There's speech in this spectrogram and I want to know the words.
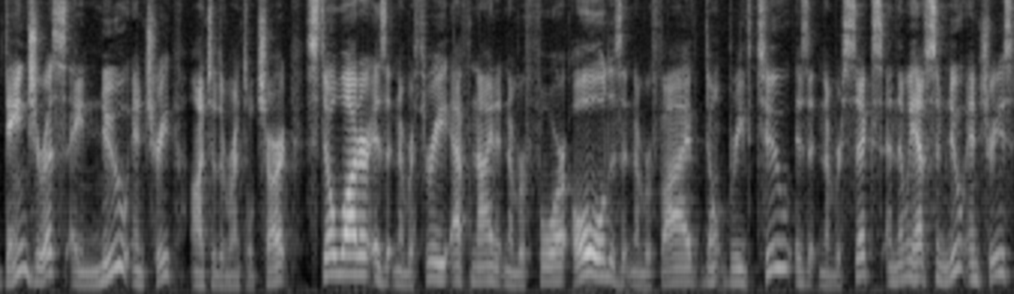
Dangerous, a new entry onto the rental chart. Stillwater is at number three, F9 at number four, Old is at number five, Don't Breathe 2 is at number six, and then we have some new entries.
